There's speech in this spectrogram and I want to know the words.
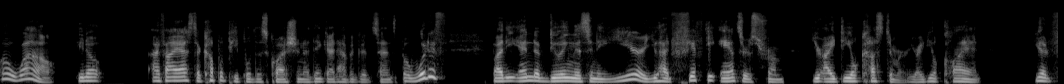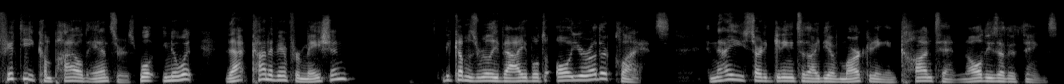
oh wow you know if I asked a couple people this question, I think I'd have a good sense. But what if by the end of doing this in a year, you had 50 answers from your ideal customer, your ideal client? You had 50 compiled answers. Well, you know what? That kind of information becomes really valuable to all your other clients. And now you started getting into the idea of marketing and content and all these other things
